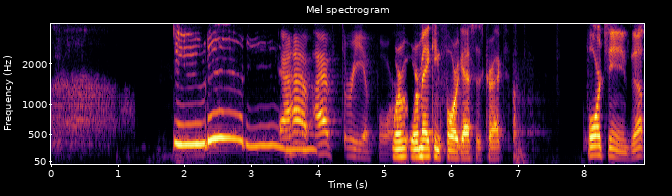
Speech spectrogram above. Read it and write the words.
Yeah, I have I have three of 4 We're we're making four guesses, correct? Four teams. Yep.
